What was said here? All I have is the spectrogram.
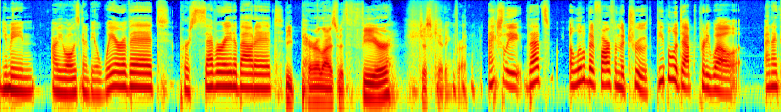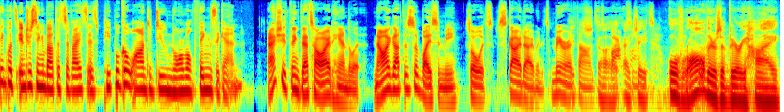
You mean, are you always going to be aware of it, perseverate about it? Be paralyzed with fear. Just kidding, Fred. Actually, that's a little bit far from the truth. People adapt pretty well. And I think what's interesting about this device is people go on to do normal things again. I actually think that's how I'd handle it. Now I got this device in me, so it's skydiving, it's marathons, it's, uh, boxing. I'd say it's- overall there's a very high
